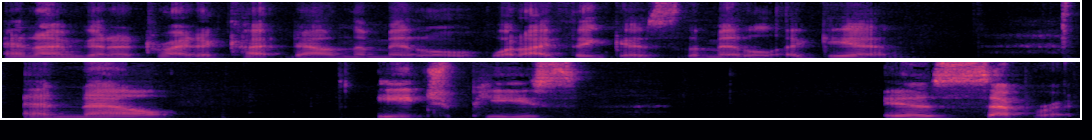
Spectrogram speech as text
and I'm going to try to cut down the middle what I think is the middle again and now each piece is separate.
